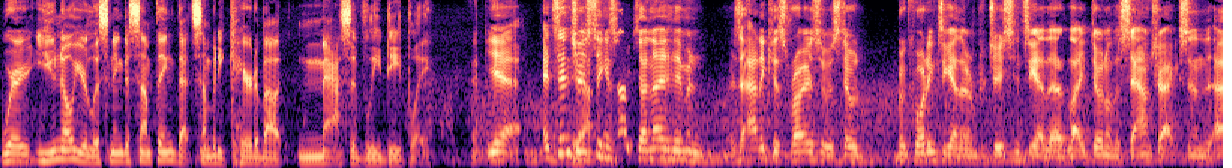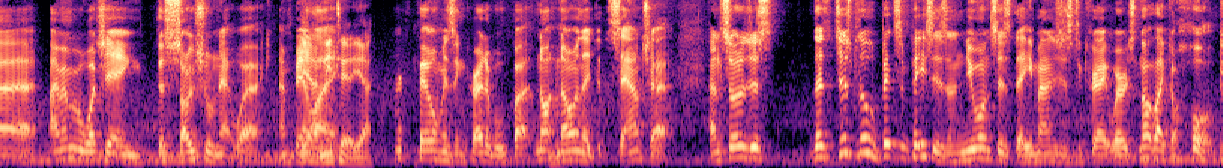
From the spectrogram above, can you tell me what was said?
where you know you're listening to something that somebody cared about massively deeply. Yeah, it's interesting as well because I know him and Atticus Ross who are still recording together and producing together, like doing all the soundtracks. And uh, I remember watching The Social Network and being Yeah, like, me too. Yeah, "This film is incredible," but not knowing they did the soundtrack and sort of just there's just little bits and pieces and nuances that he manages to create where it's not like a hook,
